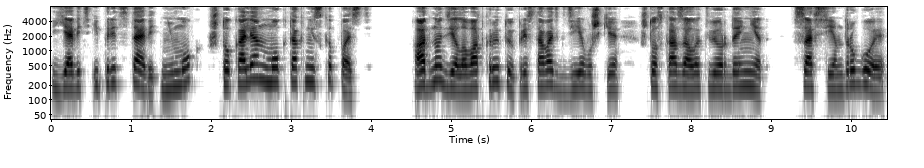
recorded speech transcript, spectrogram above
Я ведь и представить не мог, что Колян мог так низко пасть. Одно дело в открытую приставать к девушке, что сказала твердое «нет», совсем другое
